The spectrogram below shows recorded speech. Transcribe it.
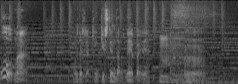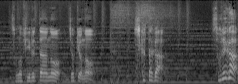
をまあ俺たちは研究してんだろうねやっぱりね、うん。うん、そのフィルターの除去の仕方がそれが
